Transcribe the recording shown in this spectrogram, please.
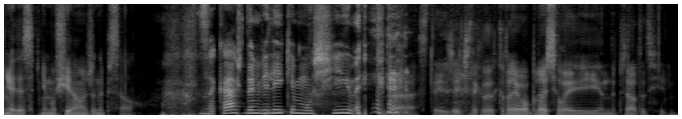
Нет, если бы не мужчина, он же написал. За каждым великим мужчиной. Да, стоит женщина, которая его бросила и написала этот фильм.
